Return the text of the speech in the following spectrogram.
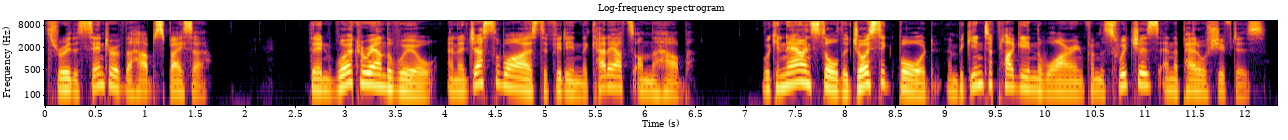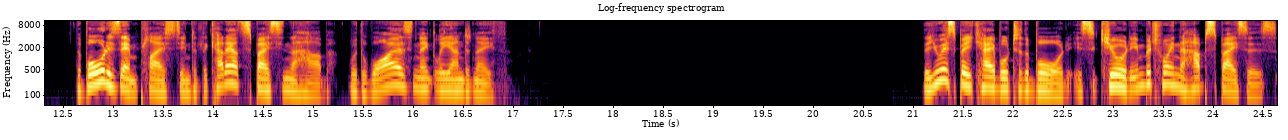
through the centre of the hub spacer. Then work around the wheel and adjust the wires to fit in the cutouts on the hub. We can now install the joystick board and begin to plug in the wiring from the switches and the paddle shifters. The board is then placed into the cutout space in the hub with the wires neatly underneath. The USB cable to the board is secured in between the hub spaces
